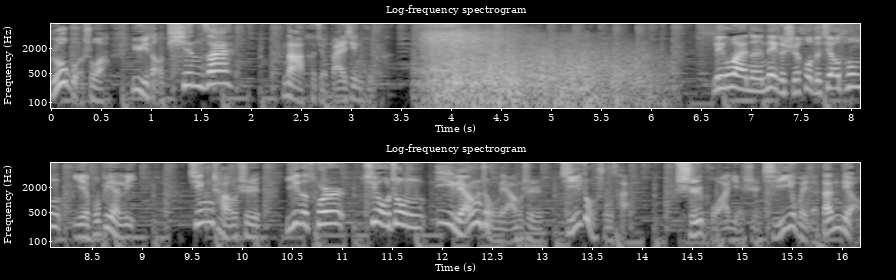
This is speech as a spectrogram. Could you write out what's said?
如果说遇到天灾，那可就白辛苦了。另外呢，那个时候的交通也不便利，经常是一个村儿就种一两种粮食、几种蔬菜，食谱啊也是极为的单调，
